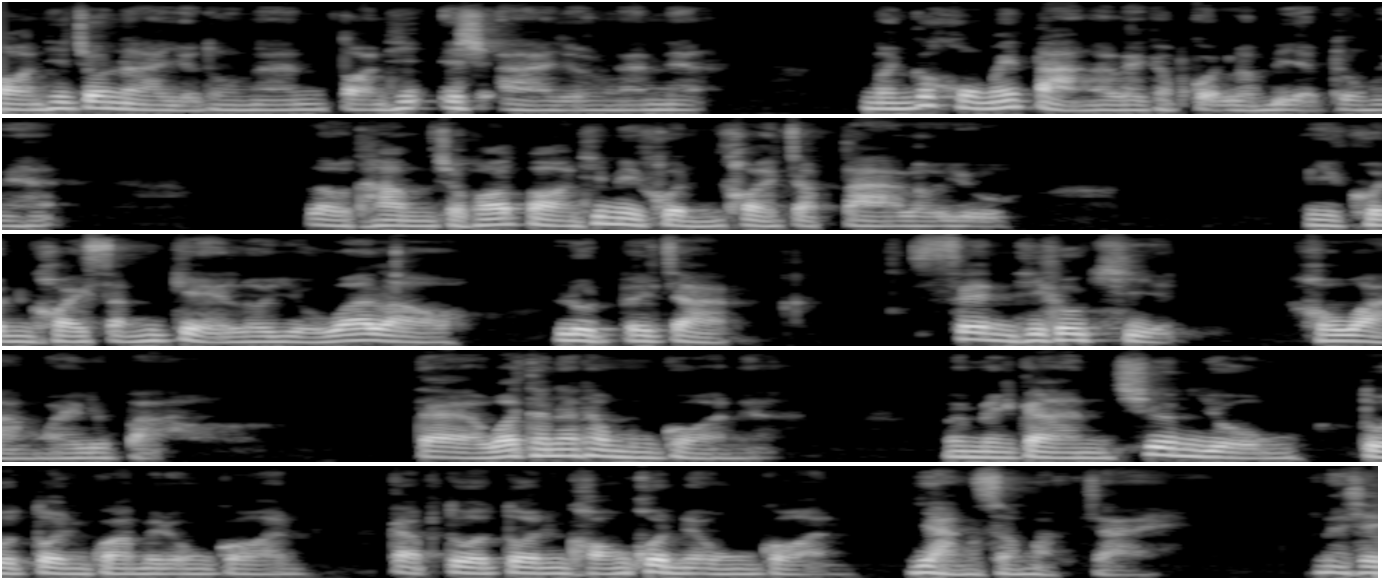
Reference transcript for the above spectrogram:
ตอนที่เจ้านายอยู่ตรงนั้น ตอนที่ HR อยู่ตรงนั้นเนี่ยมันก็คงไม่ต่างอะไรกับกฎระเบียบถูกไหมฮะเราทำเฉพาะตอนที่มีคนคอยจับตาเราอยู่ มีคนคอยสังเกตเราอยู่ว่าเราหลุดไปจากเส้นที่เขาขีดเขาวางไว้หรือเปล่า แต่วัฒนธรรมองค์กรเนี่ยมันเป็นการเชื่อมโยง ตัวตนความเป็นองค์กร กับตัวตนของคนในองค์กรอย่างสมัครใจ ไม่ใช่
